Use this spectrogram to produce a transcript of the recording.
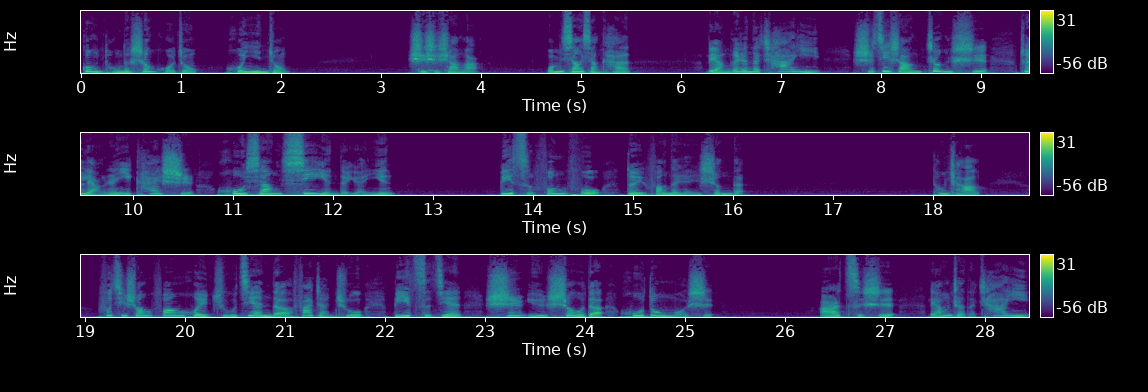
共同的生活中、婚姻中。事实上啊，我们想想看，两个人的差异实际上正是这两人一开始互相吸引的原因，彼此丰富对方的人生的。通常，夫妻双方会逐渐的发展出彼此间施与受的互动模式，而此时。两者的差异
